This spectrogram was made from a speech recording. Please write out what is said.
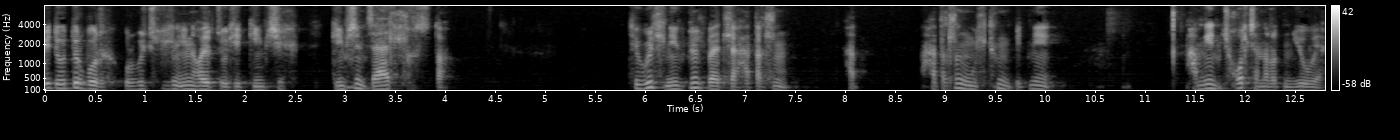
Бид өдөр бүр үргэлжлүүлэн энэ хоёр зүйлийг гимших, гимшин зайлуулах ёстой. Тэгвэл нэгдмэл байдлаа хадгалан хадгалан үлдэх нь бидний хамгийн чухал чанарууд нь юу вэ?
